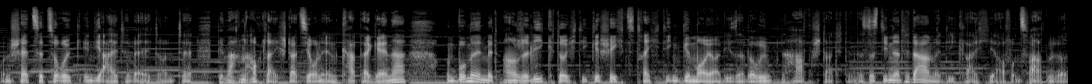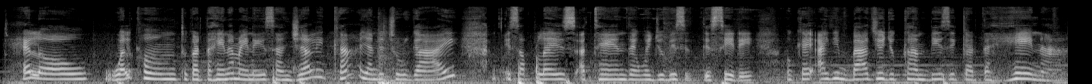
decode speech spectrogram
und Schätze zurück in die alte Welt. Und äh, wir machen auch gleich Station in Cartagena und bummeln mit Angelique durch die geschichtsträchtigen Gemäuer dieser berühmten Hafenstadt. Denn das ist die nette Dame, die gleich hier auf uns warten wird. Hello. Welcome to Cartagena. My name is Angelica. I am the tour guide. It's a place attended when you visit the city. Okay, I invite you. You can visit Cartagena.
